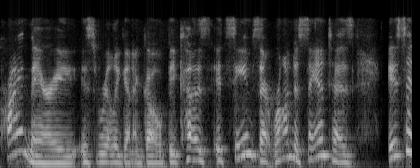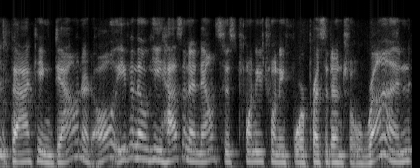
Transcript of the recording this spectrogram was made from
primary is really going to go because it seems that Ron DeSantis isn't backing down at all, even though he hasn't announced his 2024 presidential run.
